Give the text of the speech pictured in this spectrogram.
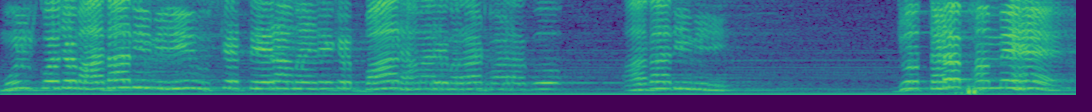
मुल्क को जब आज़ादी मिली, उसके तेरह महीने के बाद हमारे मराठवाड़ा को आज़ादी मिली। जो तड़प हम में है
